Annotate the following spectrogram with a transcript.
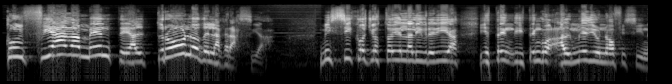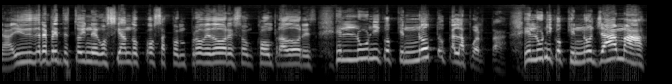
confiadamente al trono de la gracia. Mis hijos, yo estoy en la librería y, tengo al medio una oficina y de repente estoy negociando cosas con proveedores o compradores. El único que no toca la puerta, el único que no llama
